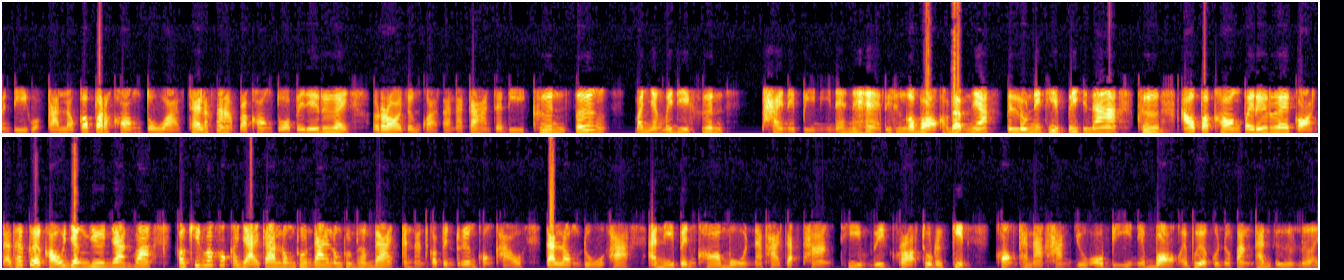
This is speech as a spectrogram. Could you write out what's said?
มันดีกว่ากัน แล้วก็ประคองตัวใช้ลักษณะประคองตัวไปเรื่อยๆรอจนกว่าสถานการณ์จะดีขึ้น ซึ่งมันยังไม่ดีขึ้น ยในปีนี้แน่ๆดิฉันก็บอกเขาแบบเนี้ย เป็นลุ้นในทีปีหน้า คือเอาประคองไปเรื่อยๆก่อน แต่ถ้าเกิดเขายังยืนยันว่าเขาคิดว่าเขาขยายการลงทุนได้ลงทุนเพิ่มได้ อันนั้นก็เป็นเรื่องของเขาแต่ลองดูค่ะ อันนี้เป็นข้อมูลนะคะ จากทางทีมวิเคราะห์ธุรกิจของธนาคาร UOB เนี่ยบอกไว้เผื่อคุณผู้ฟังท่านอื่นเลย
